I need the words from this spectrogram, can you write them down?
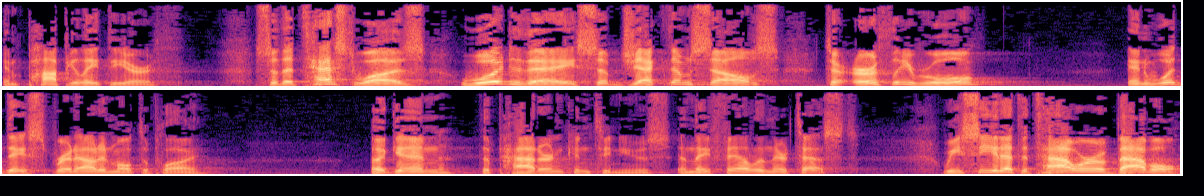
and populate the earth. So the test was, would they subject themselves to earthly rule and would they spread out and multiply? Again, the pattern continues and they fail in their test. We see it at the Tower of Babel.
